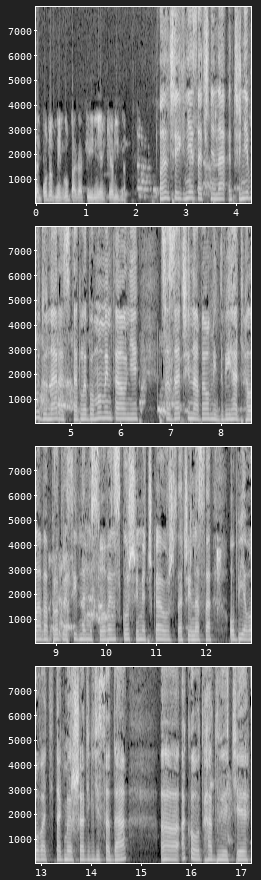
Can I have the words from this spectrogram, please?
Ten podobný hlupak, aký nie je Feliga. Len či ich nezačne, na, či nebudú narastať, lebo momentálne sa začína veľmi dvíhať hlava progresívnemu Slovensku. Šimečka už začína sa objavovať takmer všade, kde sa dá. A ako odhadujete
